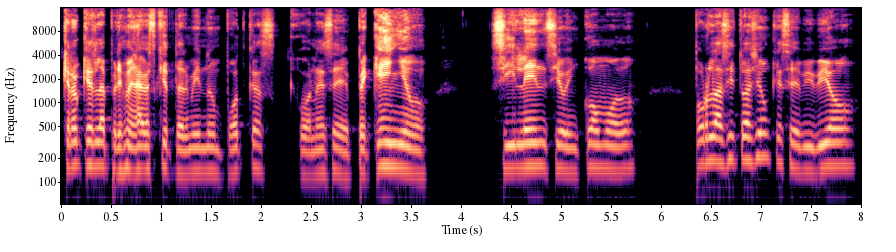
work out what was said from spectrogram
Creo que es la primera vez que termino un podcast con ese pequeño silencio incómodo por la situación que se vivió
